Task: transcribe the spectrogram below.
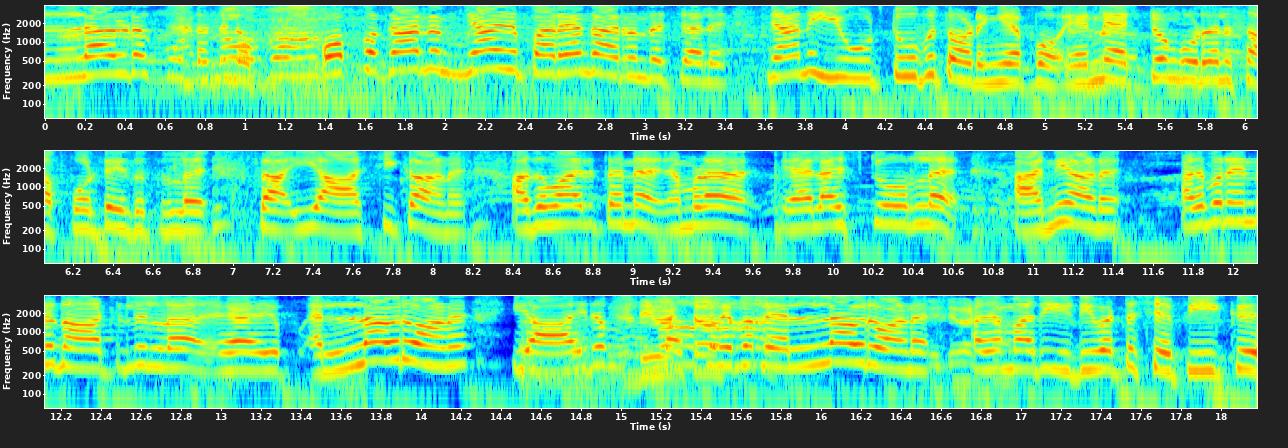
എല്ലാവരുടെ കൂട്ടത്തിലും ഒപ്പം കാരണം ഞാൻ പറയാൻ കാരണം എന്താ വെച്ചാൽ ഞാൻ യൂട്യൂബ് തുടങ്ങിയപ്പോൾ എന്നെ ഏറ്റവും കൂടുതൽ സപ്പോർട്ട് ചെയ്തിട്ടുള്ളത് ഈ ആഷിഖാണ് അതുമാതിരി തന്നെ നമ്മുടെ ഏലായി സ്റ്റോറിലെ അനിയാണ്. അതുപോലെ എന്റെ നാട്ടിലുള്ള എല്ലാവരുമാണ് ഈ ആയിരം സബ്സ്ക്രൈബറിലെ എല്ലാവരുമാണ്. അതേമാതിരി ഇടിവെട്ട് ഷെഫീക്ക്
